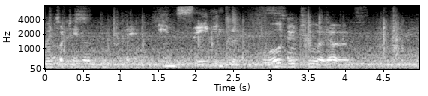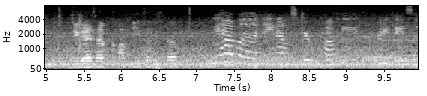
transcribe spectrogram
which Potato is insanely good. We'll do two of those. Do you guys have coffees and stuff? We have an 8 ounce drip coffee. Pretty basic.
